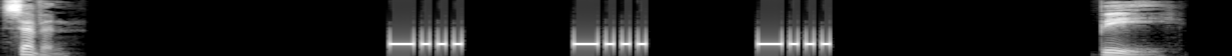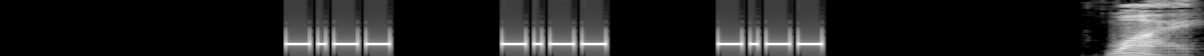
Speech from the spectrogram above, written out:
Seven. B. Y.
